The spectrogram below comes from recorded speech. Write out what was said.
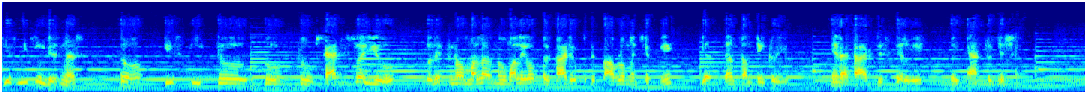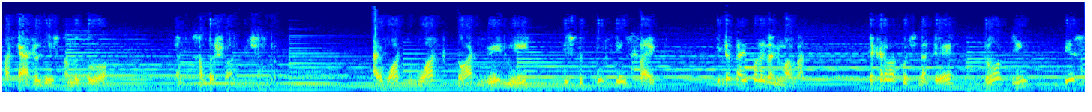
He is making business. So he's he, to to to satisfy you so that you know మళ్ళా నువ్వు మళ్ళీ ఒక కార్డు ఇవ్వకపోతే ప్రాబ్లం అని చెప్పి just done something to you నేను ఆ కార్డు తీసుకెళ్ళి క్యాన్సిల్ చేశాను ఆ క్యాన్సిల్ చేసినందుకు ఎంత సంతోషం అనిపించింది. I what what God made me is to put things right ఇక్కడ అయిపోలేదండి మళ్ళా. ఎక్కడి వరకు వచ్చిందంటే డోంట్ థింక్ దిస్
